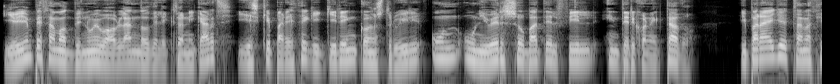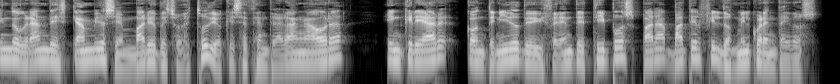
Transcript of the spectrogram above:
Y hoy empezamos de nuevo hablando de Electronic Arts y es que parece que quieren construir un universo Battlefield interconectado. Y para ello están haciendo grandes cambios en varios de sus estudios que se centrarán ahora en crear contenidos de diferentes tipos para Battlefield 2042.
